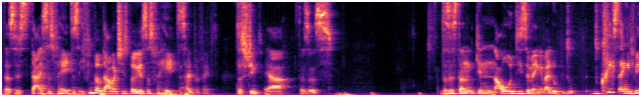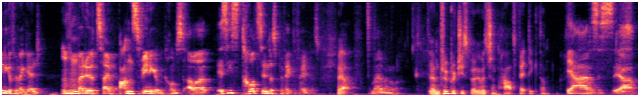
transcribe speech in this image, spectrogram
Das ist, da ist das Verhältnis. Ich finde beim Double Cheeseburger ist das Verhältnis halt perfekt. Das stimmt. Ja, das ist. Das ist dann genau diese Menge, weil du, du, du kriegst eigentlich weniger für dein Geld, Mhm. weil du ja zwei Buns weniger bekommst, aber es ist trotzdem das perfekte Verhältnis, Ja. meiner Meinung nach. Beim Triple Cheeseburger wird es schon hart fettig dann. Ja, das ist, ja.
